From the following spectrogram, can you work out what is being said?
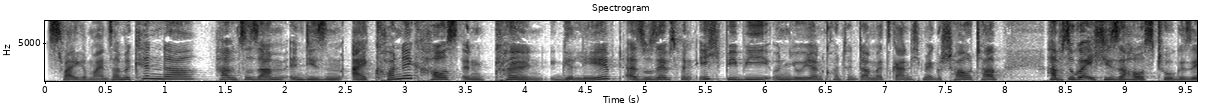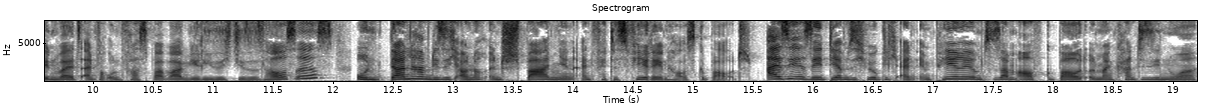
zwei gemeinsame Kinder, haben zusammen in diesem Iconic Haus in Köln gelebt. Also selbst wenn ich Bibi und Julian Content damals gar nicht mehr geschaut habe, habe sogar ich diese Haustour gesehen, weil es einfach unfassbar war, wie riesig dieses Haus ist. Und dann haben die sich auch noch in Spanien ein fettes Ferienhaus gebaut. Also ihr seht, die haben sich wirklich ein Imperium zusammen aufgebaut und man kannte sie nur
